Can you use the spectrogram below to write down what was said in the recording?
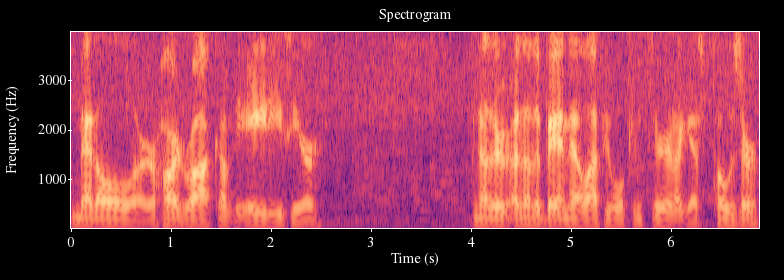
metal or hard rock of the '80s here. Another another band that a lot of people considered, I guess, poser,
